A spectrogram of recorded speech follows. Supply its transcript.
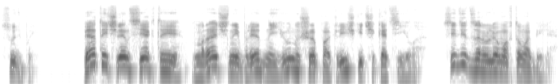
судьбы. Пятый член секты — мрачный бледный юноша по кличке Чикатило. Сидит за рулем автомобиля.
